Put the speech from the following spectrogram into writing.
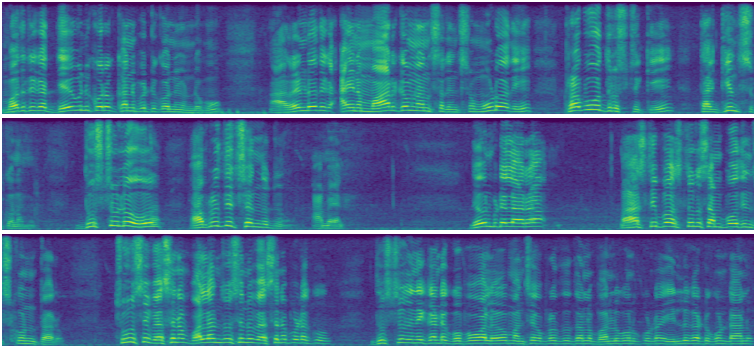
మొదటిగా దేవుని కొరకు కనిపెట్టుకొని ఉండము. ఆ రెండోది ఆయన మార్గం అనుసరించు. మూడోది ప్రభు దృష్టికి తగ్గించుకునము. దుష్టులు అభివృద్ధి చెందును ఆమె దేవుని బిడ్డలారా ఆస్తిపాస్తులు సంపాదించుకుంటారు. చూసి వ్యసన వాళ్ళని చూసి నువ్వు వ్యసనపడకు. దుస్తులు నీకంటే గొప్పవాళ్ళు మంచిగా ప్రభుత్వంలో బండ్లు కొనుక్కుంటా ఇల్లు కట్టుకుంటాను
